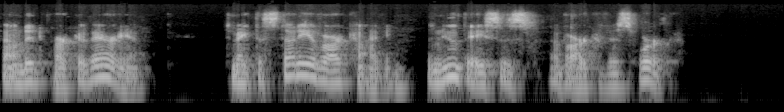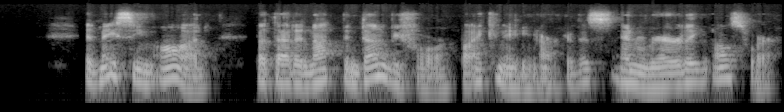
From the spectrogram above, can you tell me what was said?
founded Archivaria to make the study of archiving the new basis of archivist work. It may seem odd, but that had not been done before by Canadian archivists and rarely elsewhere.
